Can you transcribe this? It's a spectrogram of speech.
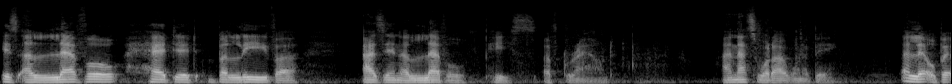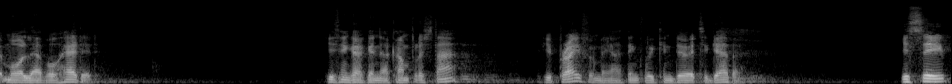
is a level headed believer, as in a level piece of ground. And that's what I want to be a little bit more level headed. Do you think I can accomplish that? If you pray for me, I think we can do it together. You see,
